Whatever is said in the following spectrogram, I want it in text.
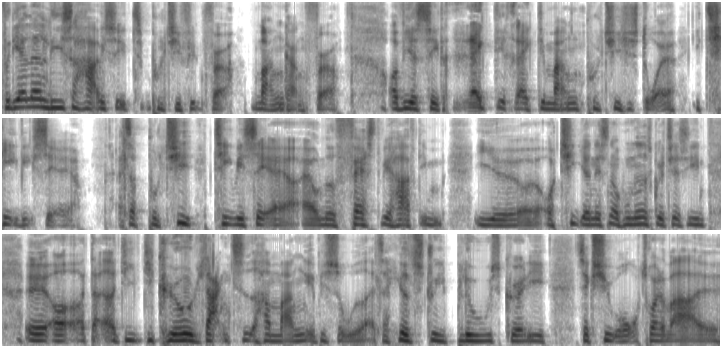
Fordi alt andet lige, så har vi set politifilm før, mange gange før. Og vi har set rigtig, rigtig mange politihistorier i tv-serier. Altså politi-tv-serier er jo noget fast, vi har haft i, i øh, årtier, næsten århundreder, skulle jeg til at sige. Øh, og og, der, og de, de kører jo lang tid og har mange episoder. Altså Hill Street Blues kørte i 6-7 år, tror jeg det var. Øh,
